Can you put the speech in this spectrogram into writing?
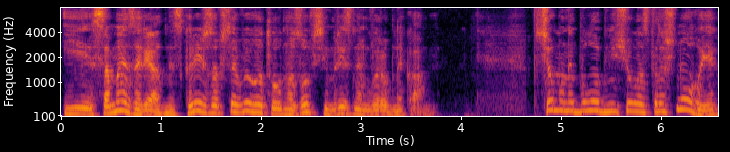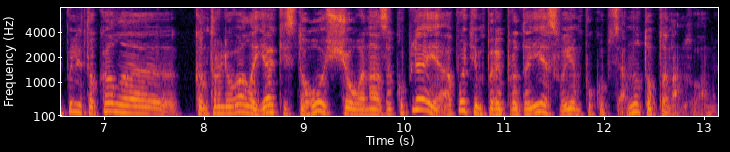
і саме зарядне, скоріш за все, виготовлено зовсім різними виробниками. В цьому не було б нічого страшного, якби літокала контролювала якість того, що вона закупляє, а потім перепродає своїм покупцям, ну тобто нам з вами.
